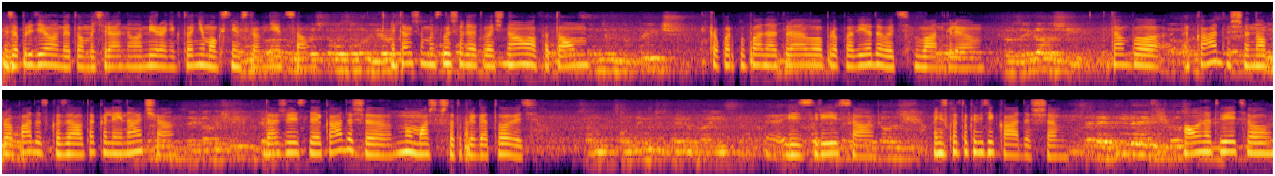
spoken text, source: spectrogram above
За пределами этого материального мира никто не мог с ним сравниться. И также мы слышали от Вайшнавов о том, как Парпапада отправил его проповедовать в Англию. Там было Экадыши, но Прабхупада сказал, так или иначе, даже если Экадыши, ну, может что-то приготовить из риса. Они сказали, только ведь Экадыши. А он ответил,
